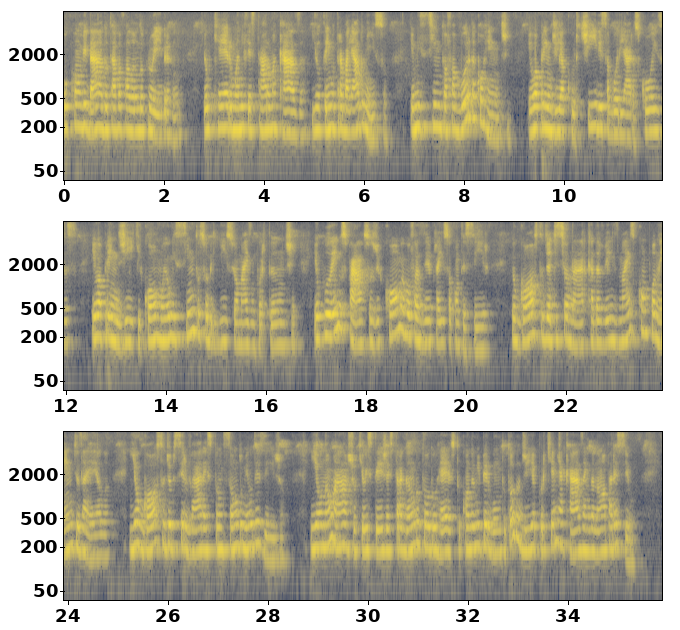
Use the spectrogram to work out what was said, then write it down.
O convidado estava falando para o Abraham: Eu quero manifestar uma casa e eu tenho trabalhado nisso. Eu me sinto a favor da corrente. Eu aprendi a curtir e saborear as coisas. Eu aprendi que como eu me sinto sobre isso é o mais importante. Eu pulei os passos de como eu vou fazer para isso acontecer. Eu gosto de adicionar cada vez mais componentes a ela e eu gosto de observar a expansão do meu desejo. E eu não acho que eu esteja estragando todo o resto quando eu me pergunto todo dia por que minha casa ainda não apareceu.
